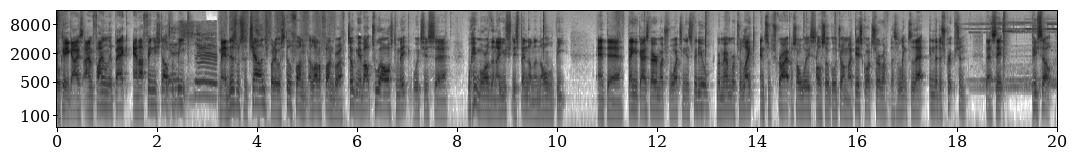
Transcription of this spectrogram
Okay guys, I'm finally back and I finished off the beat. Man, this was a challenge, but it was still fun. A lot of fun, bro. It took me about two hours to make, which is uh, way more than I usually spend on a normal beat. And uh, thank you guys very much for watching this video. Remember to like and subscribe as always. Also go join my Discord server. There's a link to that in the description. That's it. Peace out.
